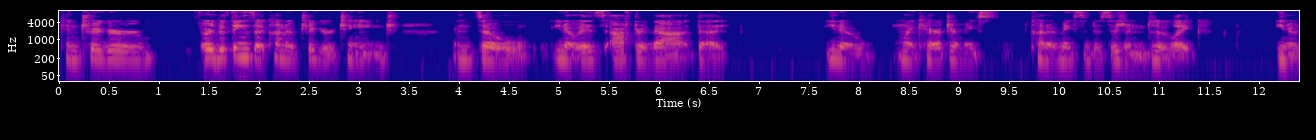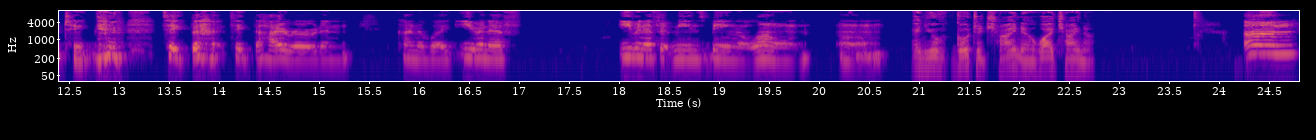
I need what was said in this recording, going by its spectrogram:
can trigger, or the things that kind of trigger change. And so, you know, it's after that that, you know, my character makes, kind of makes a decision to like, you know, take, take the, take the high road and kind of like, even if, even if it means being alone, um, And you go to China. Why China? Um,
